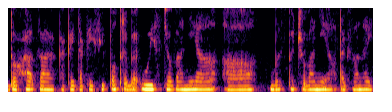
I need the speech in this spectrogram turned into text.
dochádza k akej takej si potrebe uisťovania a ubezpečovania a tzv.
